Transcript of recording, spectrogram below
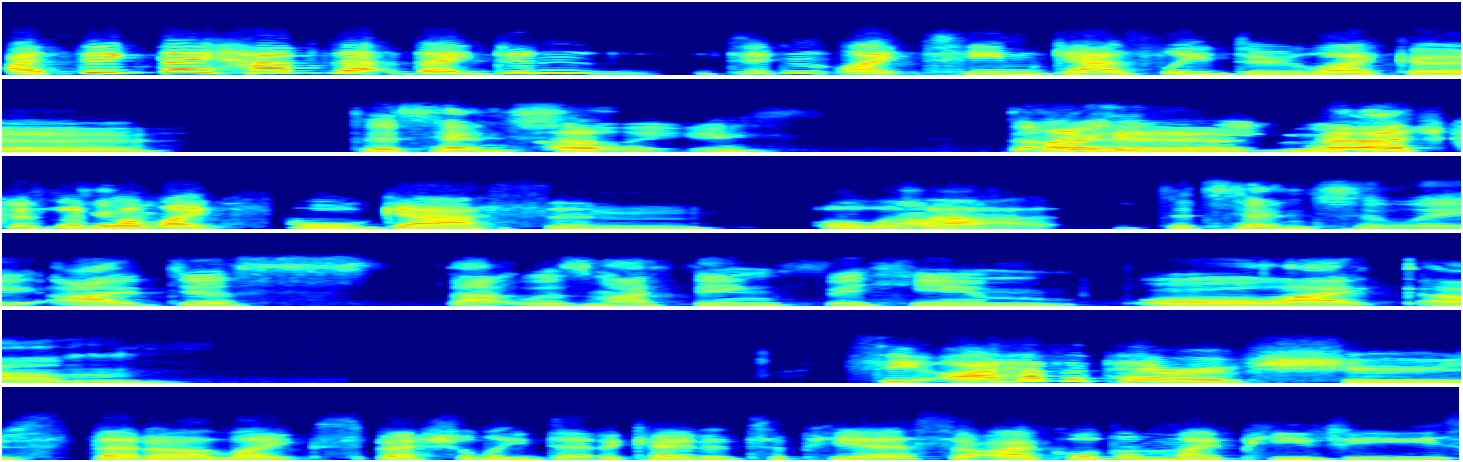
I think they have that. They didn't didn't like Team Gasly do like a potentially. The like a merch because they've got like full gas and all of Oh. that. potentially. I just that was my thing for him, or like um See, I have a pair of shoes that are like specially dedicated to Pierre, so I call them my PGs.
